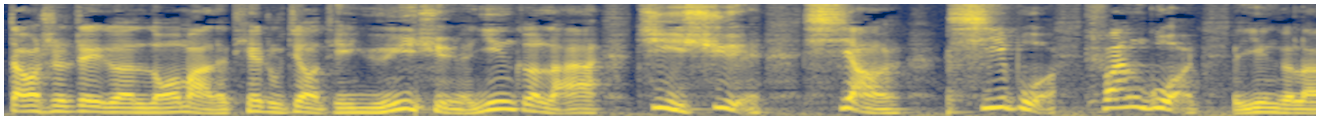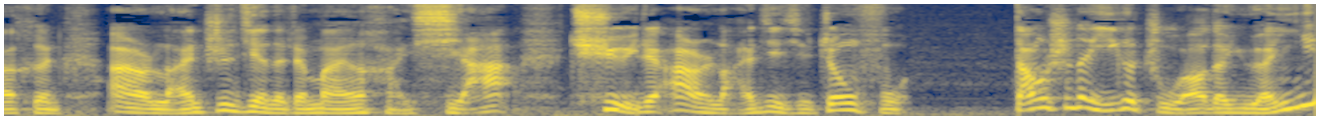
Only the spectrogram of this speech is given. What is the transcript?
当时这个罗马的天主教廷允许英格兰继续向西部翻过英格兰和爱尔兰之间的这麦恩海峡，去这爱尔兰进行征服。当时的一个主要的原因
